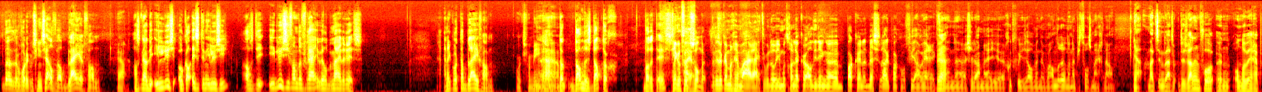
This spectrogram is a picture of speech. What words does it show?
dat, dan word ik misschien zelf wel blijer van. Ja. Als ik nou de illusie, ook al is het een illusie, als die illusie van de vrije wil bij mij er is. En ik word daar blij van. Works for me. Ja, Ja, Dat, dan is dat toch wat het is. Klinkt ook veel Ah, ja. gezonder. Er is ook helemaal geen waarheid. Ik bedoel, je moet gewoon lekker al die dingen pakken en het beste eruit pakken wat voor jou werkt. Ja. En eh, als je daarmee eh, goed voor jezelf bent en voor anderen, dan heb je het volgens mij gedaan. Ja, maar het is inderdaad het is wel een, voor, een onderwerp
